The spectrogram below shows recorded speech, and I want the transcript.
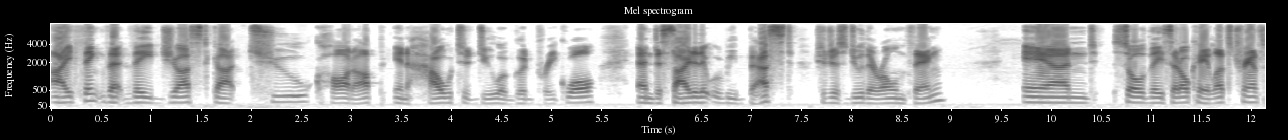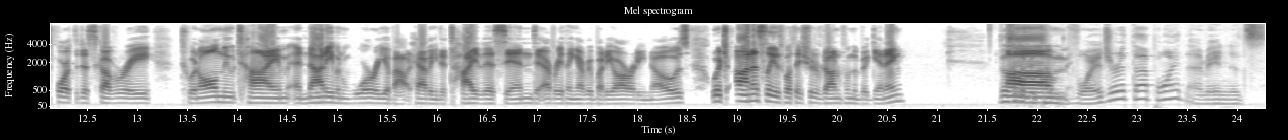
I think that they just got too caught up in how to do a good prequel and decided it would be best to just do their own thing. And so they said, okay, let's transport the Discovery to an all new time and not even worry about having to tie this in to everything everybody already knows, which honestly is what they should have done from the beginning. Doesn't it become Um, Voyager at that point? I mean, it's,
